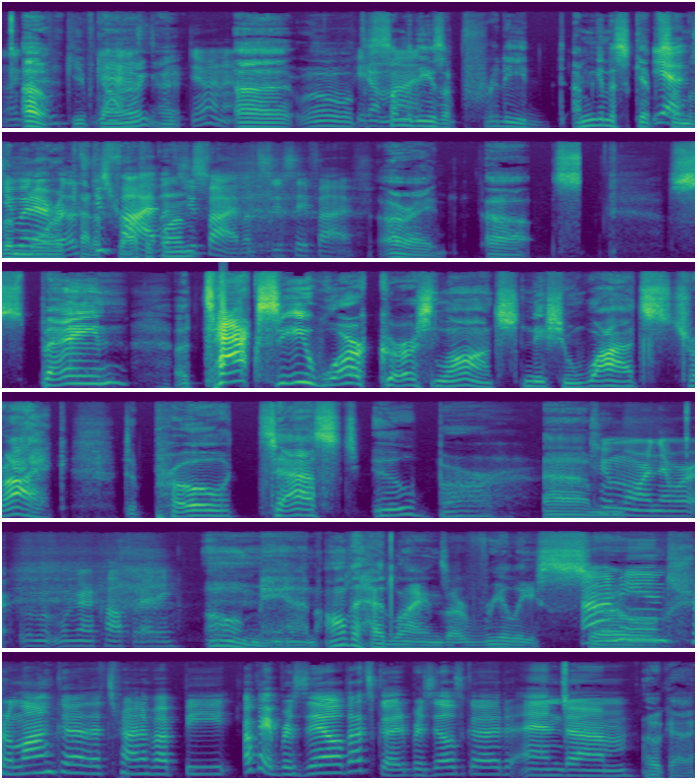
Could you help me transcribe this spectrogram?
Really oh, good? keep Yeah, going? just keep doing it. Uh, well, If you don't some of these are pretty. I'm gonna skip yeah, some of do the whatever. more Let's do five. ones. Let's do five. Let's do say five. All right. Uh, S- Spain, a taxi workers launched nationwide strike to protest Uber. Um, Two more, and then we're we're gonna call Freddie. Oh man, all the headlines are really so. I mean, Sri Lanka. That's kind of upbeat. Okay, Brazil. That's good. Brazil's good, and um, okay.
